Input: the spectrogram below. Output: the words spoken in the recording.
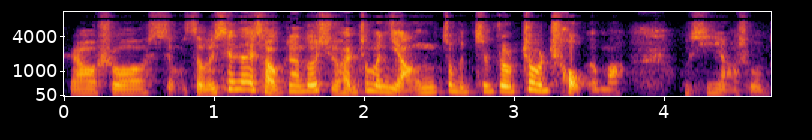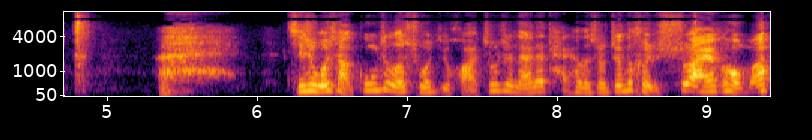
然后说怎么现在小姑娘都喜欢这么娘、这么这这这么丑的吗？我心想说，唉，其实我想公正的说句话，周震南在台上的时候真的很帅，好吗？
